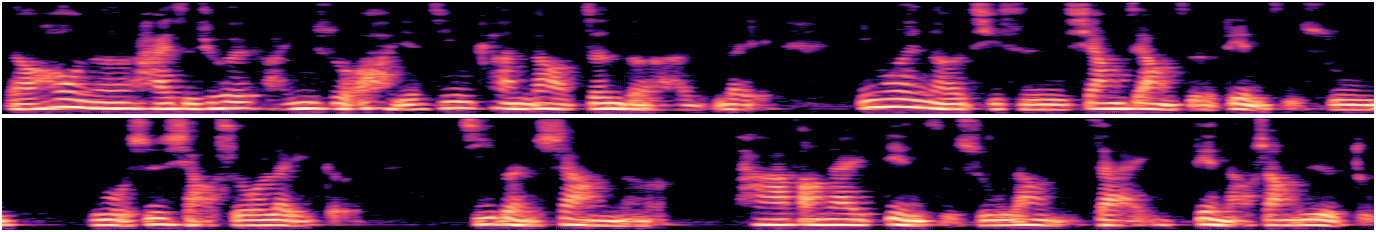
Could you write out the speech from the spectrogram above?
然后呢，孩子就会反映说啊，眼睛看到真的很累，因为呢，其实像这样子的电子书，如果是小说类的。基本上呢，它放在电子书，让你在电脑上阅读。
